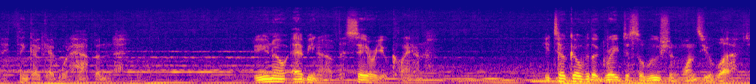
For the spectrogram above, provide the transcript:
I think I get what happened. Do you know Ebina of the Seiryu clan? He took over the Great Dissolution once you left,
